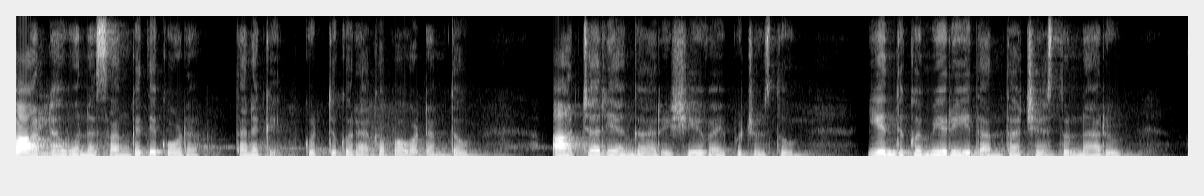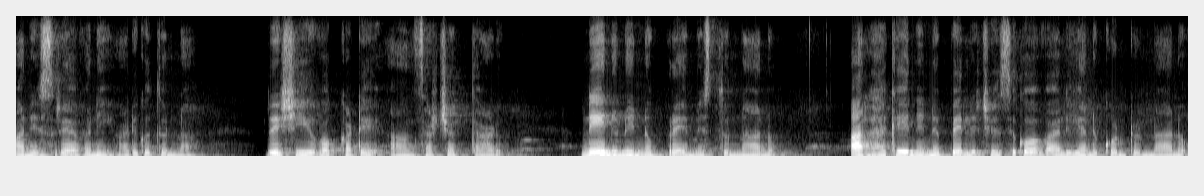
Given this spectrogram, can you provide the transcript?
కార్లో ఉన్న సంగతి కూడా తనకి గుర్తుకు రాకపోవటంతో ఆశ్చర్యంగా రిషి వైపు చూస్తూ ఎందుకు మీరు ఇదంతా చేస్తున్నారు? అని శ్రావణి అడుగుతున్నా. రిషి ఒక్కటే ఆన్సర్ చెప్తాడు. నేను నిన్ను ప్రేమిస్తున్నాను. అలాగే నిన్ను పెళ్ళి చేసుకోవాలి అనుకుంటున్నాను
